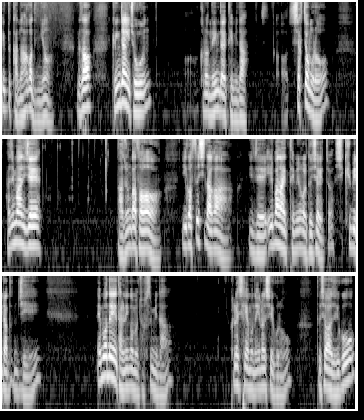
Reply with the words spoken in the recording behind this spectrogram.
획득 가능하거든요. 그래서 굉장히 좋은 그런 네임드 아이템이다. 어, 시작점으로. 하지만 이제 나중 가서 이거 쓰시다가 이제 일반 아이템 이런 걸 드셔야겠죠. CQB라든지 M1A 달린 거면 좋습니다. 클래식 M1A 이런 식으로 드셔가지고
